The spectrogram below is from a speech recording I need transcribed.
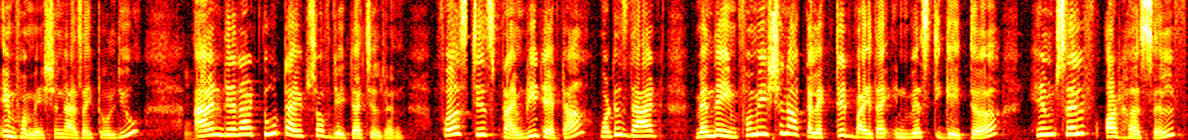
information as I told you. Mm-hmm. And there are two types of data children. First is primary data. What is that? When the information are collected by the investigator himself or herself,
